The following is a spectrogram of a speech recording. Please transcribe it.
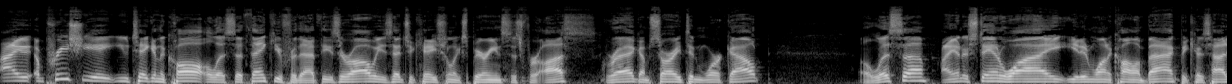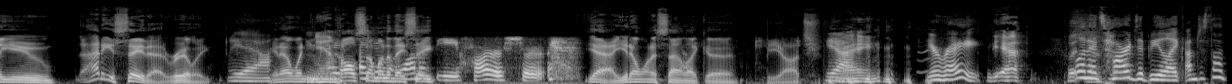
I appreciate you taking the call, Alyssa. Thank you for that. These are always educational experiences for us. Greg, I'm sorry it didn't work out. Alyssa, I understand why you didn't want to call him back because how do you how do you say that really? Yeah. You know, when Yeah. you call I someone and didn't they say, be harsh or "Yeah," you don't want to sound like a biatch. Yeah. Right. You're right. yeah. Well, and it's hard to be like, I'm just not.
